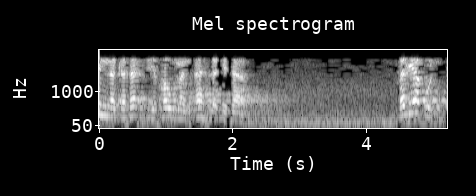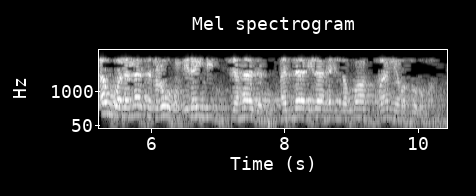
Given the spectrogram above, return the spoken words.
إنك تأتي قوما أهل كتاب. فليكن أول ما تدعوهم إليه شهادة أن لا إله إلا الله وأني رسول الله.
